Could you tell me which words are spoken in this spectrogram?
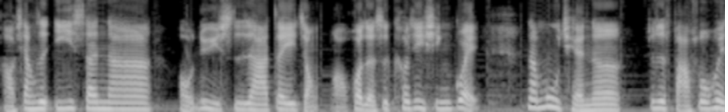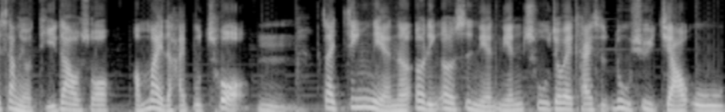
好像是医生啊，哦，律师啊这一种哦，或者是科技新贵。那目前呢，就是法说会上有提到说，哦，卖的还不错，嗯，在今年呢，二零二四年年初就会开始陆续交屋，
